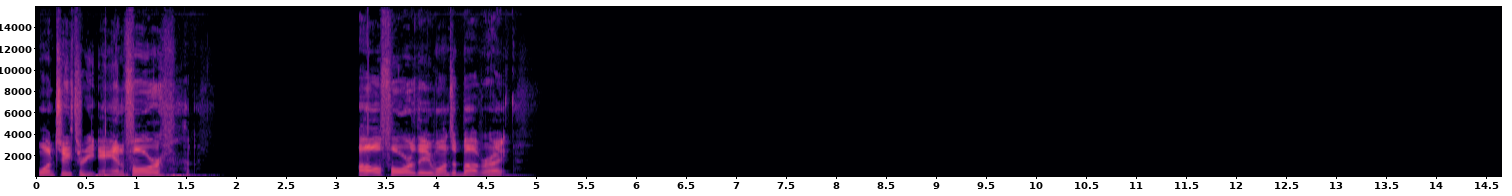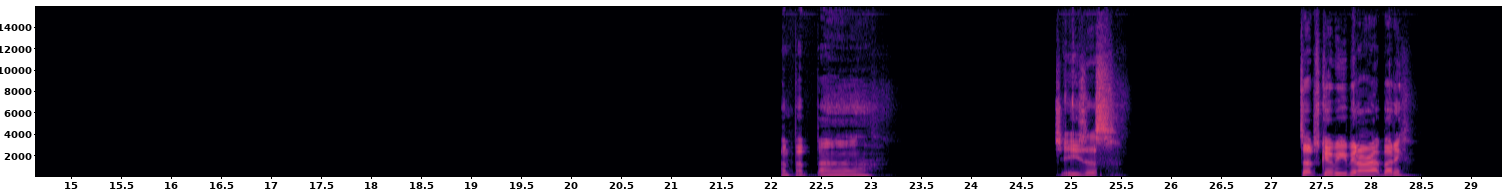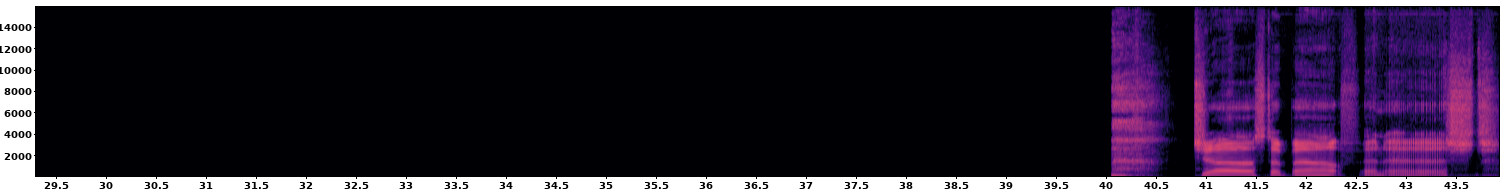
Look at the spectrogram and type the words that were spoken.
One, two, three, and four. All four of the ones above, right? Bum, bum, bum. Jesus. What's up, Scooby? You been alright, buddy? Just about finished.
